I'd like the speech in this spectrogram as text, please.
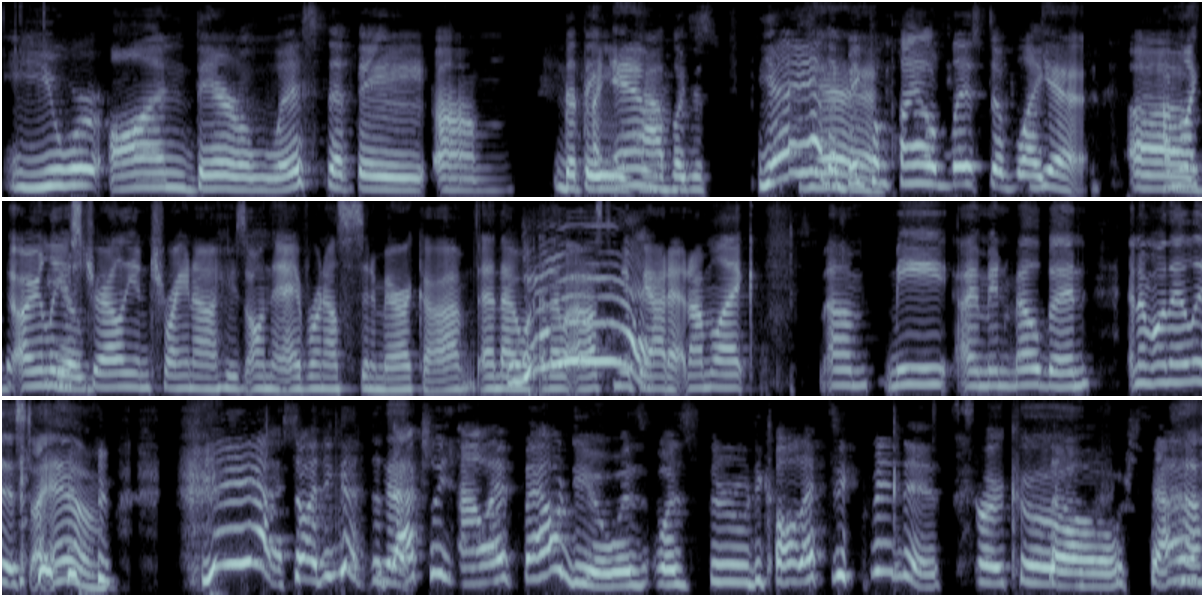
you were on their list that they, um, that they have like this. Yeah, yeah, the big compiled list of like. yeah. I'm like um, the only you know, Australian trainer who's on there. Everyone else is in America, and they were they were asking me about it, and I'm like, um, me, I'm in Melbourne, and I'm on their list. I am. Yeah, yeah, yeah. So I think that that's Yeah. actually how I found you was was through Decolonizing Fitness. so cool. So shout out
